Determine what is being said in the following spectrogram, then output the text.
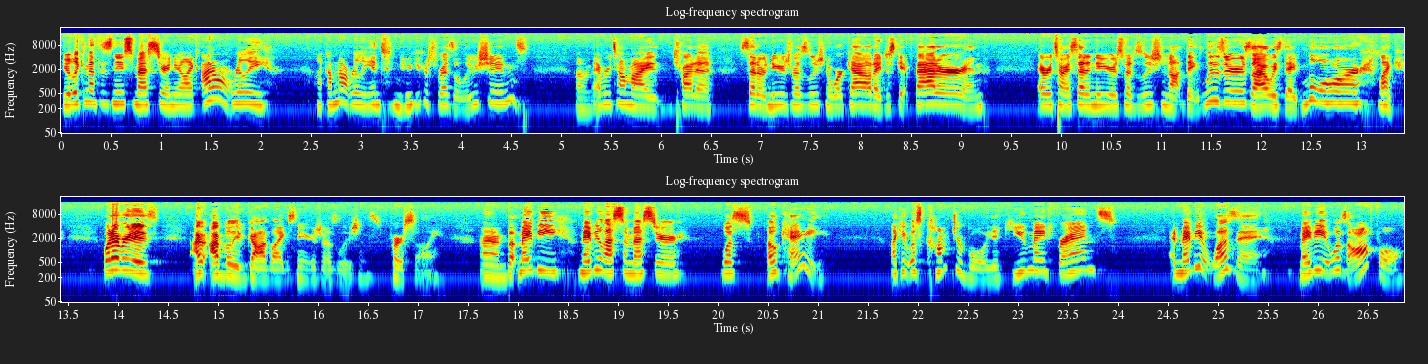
you're looking at this new semester and you're like, I don't really, like, I'm not really into New Year's resolutions. Um, every time I try to set a New Year's resolution to work out, I just get fatter. And every time I set a New Year's resolution not date losers, I always date more. Like, whatever it is, I, I believe God likes New Year's resolutions personally. Um, but maybe maybe last semester was okay. Like it was comfortable. Like you made friends, and maybe it wasn't. Maybe it was awful.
